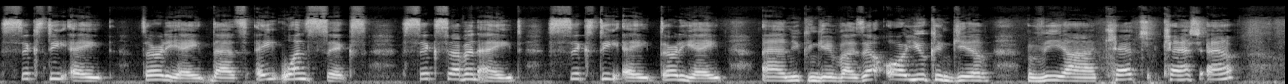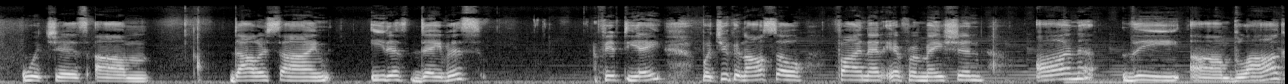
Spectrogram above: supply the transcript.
6838. That's 816 678 6838. And you can give via Zelle or you can give via Cash, Cash App, which is um, dollar sign Edith Davis 58. But you can also find that information on the um, blog,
